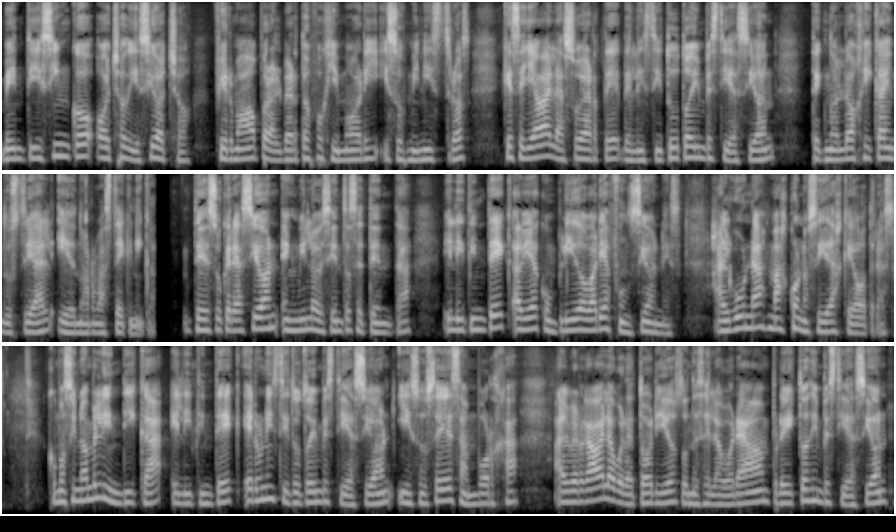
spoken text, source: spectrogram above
25818, firmado por Alberto Fujimori y sus ministros, que sellaba la suerte del Instituto de Investigación Tecnológica Industrial y de Normas Técnicas. Desde su creación en 1970, el ITINTEC había cumplido varias funciones, algunas más conocidas que otras. Como su nombre lo indica, el ITINTEC era un instituto de investigación y en su sede San Borja albergaba laboratorios donde se elaboraban proyectos de investigación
